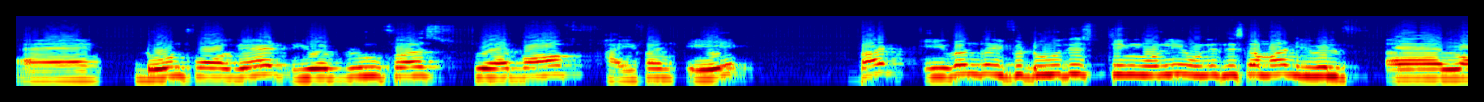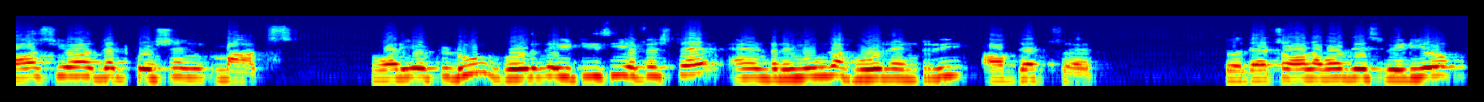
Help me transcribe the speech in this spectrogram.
And don't forget you have to first swap off hyphen a. But even though if you do this thing only only this command you will uh, lose your that question marks. So what you have to do go to the etc fstab and remove the whole entry of that swap. So that's all about this video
